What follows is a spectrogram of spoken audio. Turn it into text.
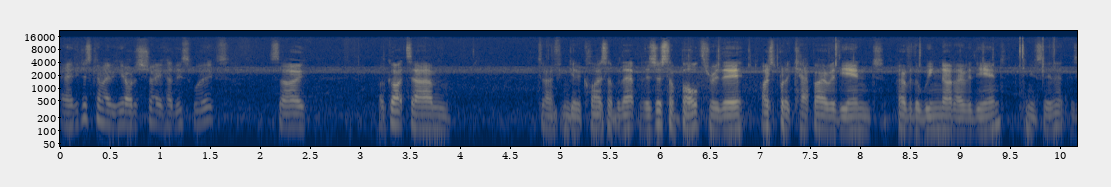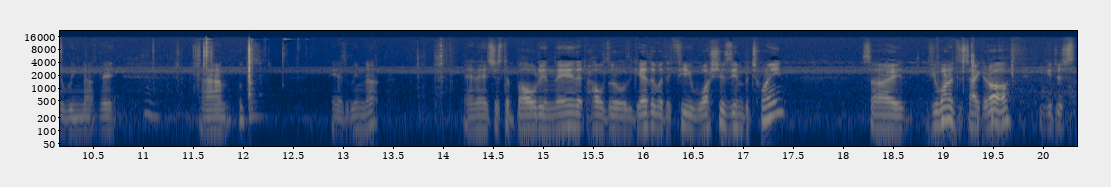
And if you just come over here, I'll just show you how this works. So I've got. Um, don't know if you can get a close up of that, but there's just a bolt through there. I just put a cap over the end, over the wing nut over the end. Can you see that? There's a wing nut there. Um, oops. Here's a wing nut. And there's just a bolt in there that holds it all together with a few washers in between. So if you wanted to take it off, you could just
